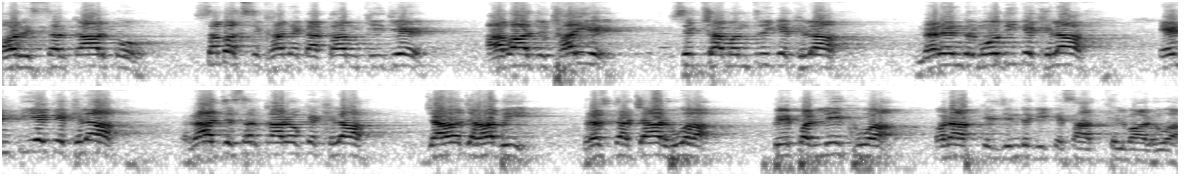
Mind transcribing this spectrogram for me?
और इस सरकार को सबक सिखाने का काम कीजिए। आवाज़ उठाइए शिक्षा मंत्री के खिलाफ, नरेंद्र मोदी के खिलाफ, एनटीए के खिलाफ, राज्य सरकारों के खिलाफ, जहाँ जहाँ भी भ्रष्टाचार हुआ, पेपर लीक हुआ और आपकी ज़िंदगी के साथ खिलवाड़ हुआ।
